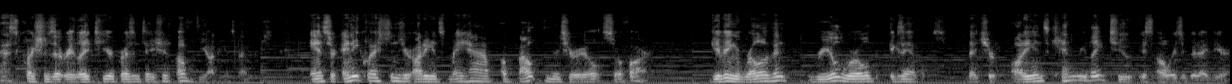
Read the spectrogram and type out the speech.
Ask questions that relate to your presentation of the audience members. Answer any questions your audience may have about the material so far. Giving relevant real-world examples that your audience can relate to is always a good idea.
